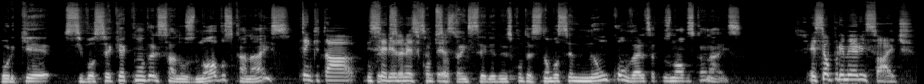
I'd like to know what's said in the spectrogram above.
Porque se você quer conversar nos novos canais, tem que estar inserido você, nesse você precisa contexto. estar inserido nesse contexto. Senão você não conversa com os novos canais. Esse é o primeiro insight.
